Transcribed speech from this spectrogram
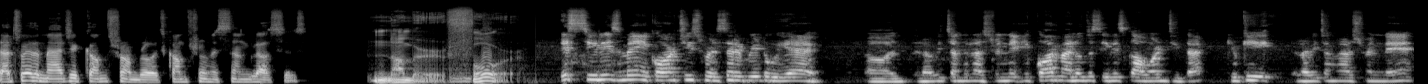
that's where the magic comes from, bro. It comes from his sunglasses. Number four. इस सीरीज़ में एक और चीज़ फिर से रिपीट हुई है रविचंद्रन अश्विन ने। एक और मैन ऑफ़ द सीरीज़ का अवार्ड जीता है, क्योंकि रविचंद्रन अश्विन ने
